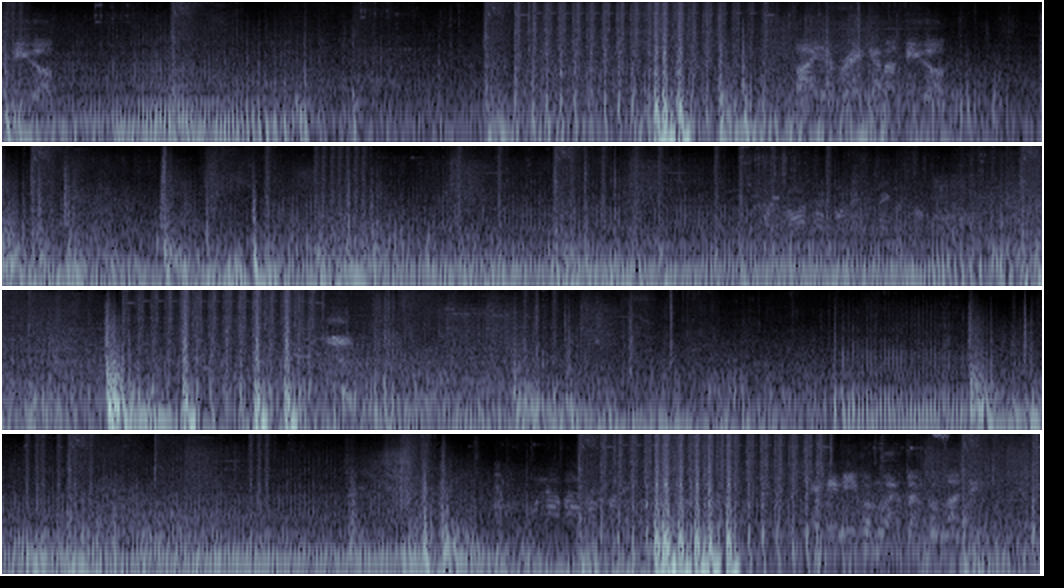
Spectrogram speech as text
abatido. Firebreak abatido. Enemigo muerto en combate.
